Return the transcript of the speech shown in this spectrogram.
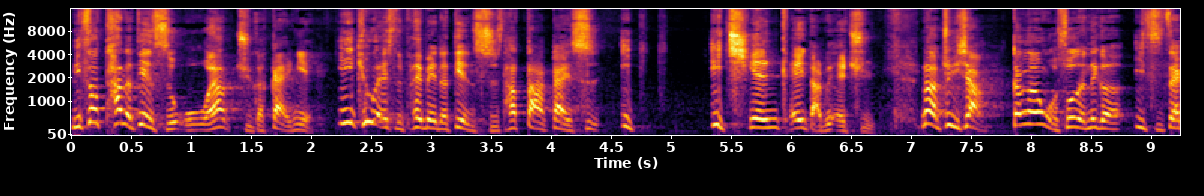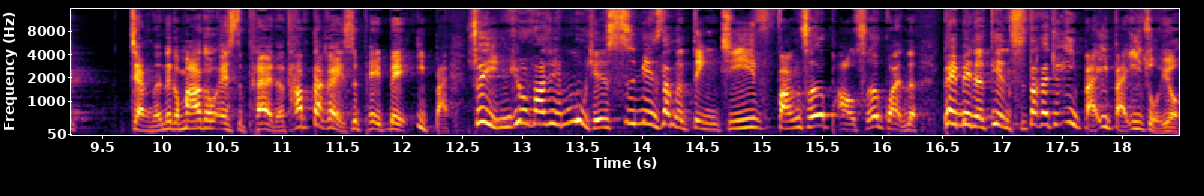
你知道它的电池？我我要举个概念，EQS 配备的电池，它大概是一一千 kWh。那就像刚刚我说的那个一直在。讲的那个 Model S Plaid，它大概也是配备一百，所以你就发现目前市面上的顶级房车跑车款的配备的电池大概就一百一百一左右，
